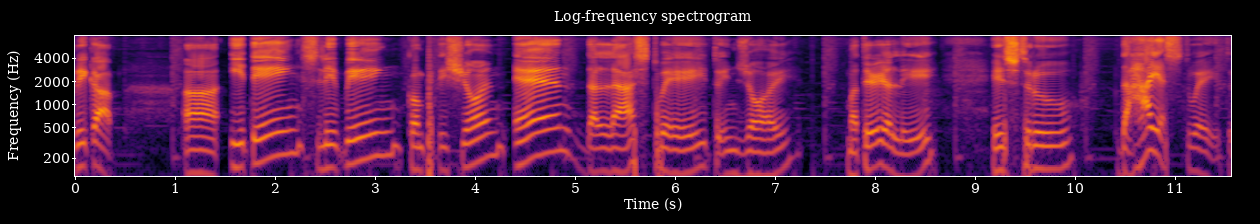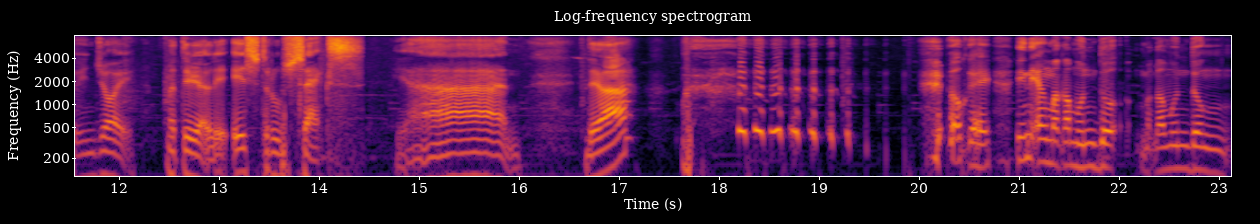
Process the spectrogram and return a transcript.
recap. Uh, eating, sleeping, competition, and the last way to enjoy materially is through the highest way to enjoy materially is through sex. Yan. Di ba? okay, ini ang makamundo, makamundong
